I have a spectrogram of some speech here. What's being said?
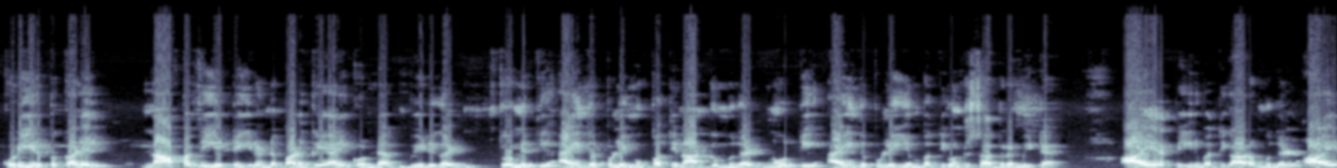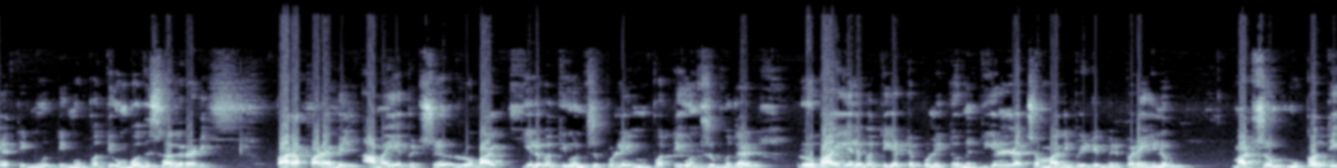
குடியிருப்புகளில் நாற்பத்தி எட்டு இரண்டு படுக்கை அறை கொண்ட வீடுகள் தொண்ணூத்தி ஐந்து புள்ளி முப்பத்தி நான்கு முதல் நூத்தி ஐந்து புள்ளி எண்பத்தி ஒன்று சதுர மீட்டர். ஆயிரத்தி இருபத்தி ஆறு முதல் ஆயிரத்தி நூத்தி முப்பத்தி ஒன்பது சதுர அடி. பரப்பளவில் அமைய பெற்று ரூபாய் எழுபத்தி ஒன்று புள்ளி முப்பத்தி ஒன்று முதல் ரூபாய் எழுபத்தி எட்டு புள்ளி தொண்ணூத்தி ஏழு லட்சம் மதிப்பீட்டு விற்பனையிலும் மற்றும் முப்பத்தி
